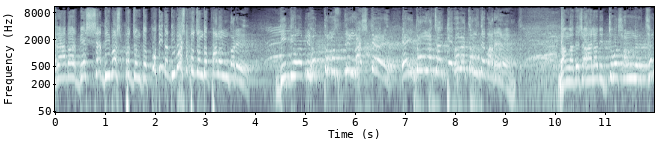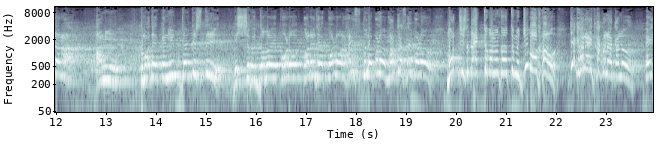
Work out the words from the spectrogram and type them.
এরা আবার বেশ্যা দিবস পর্যন্ত, প্রতিটা দিবস পর্যন্ত পালন করে। দ্বিতীয় বৃহত্তম মুসলিম রাষ্ট্রে এই যৌনাচার কীভাবে চলতে পারে? বাংলাদেশ আহলাদির যুব সংঘের ছেলেরা, আমি তোমাদেরকে নির্দেশ দিচ্ছি, বিশ্ববিদ্যালয়ে পড়ো, কলেজে পড়ো হাই স্কুলে পড়ো, মাদ্রাসায় পড়ো, মসজিদে দায়িত্ব পালন করো, তুমি যুবক হও, যেখানেই থাকো না কেন, এই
